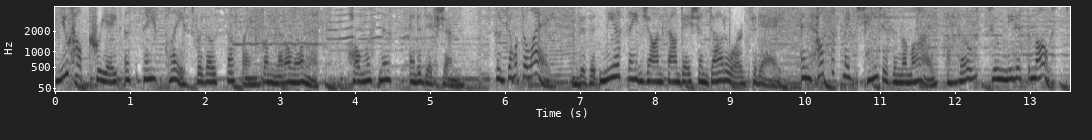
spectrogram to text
You help create a safe place for those suffering from mental illness, homelessness, and addiction. So don't delay. Visit miastjohnfoundation.org today and help us make changes in the lives of those who need it the most.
